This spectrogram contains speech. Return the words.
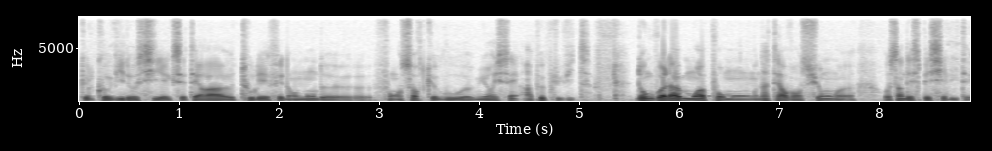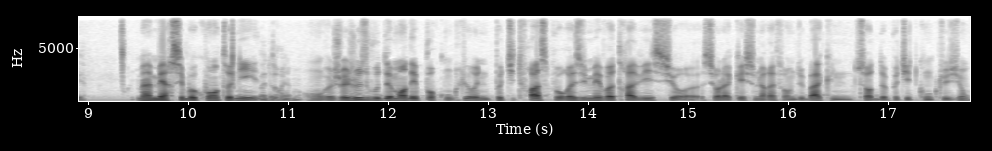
que le Covid aussi, etc., tous les faits dans le monde font en sorte que vous mûrissez un peu plus vite. Donc voilà, moi, pour mon intervention au sein des spécialités. Bah, merci beaucoup Anthony. Bah, On, je vais juste vous demander pour conclure une petite phrase pour résumer votre avis sur, euh, sur la question de la réforme du bac, une sorte de petite conclusion.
